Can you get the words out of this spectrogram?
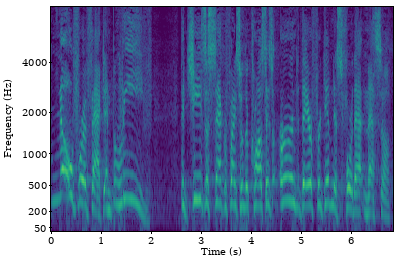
know for a fact and believe that Jesus' sacrifice on the cross has earned their forgiveness for that mess up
